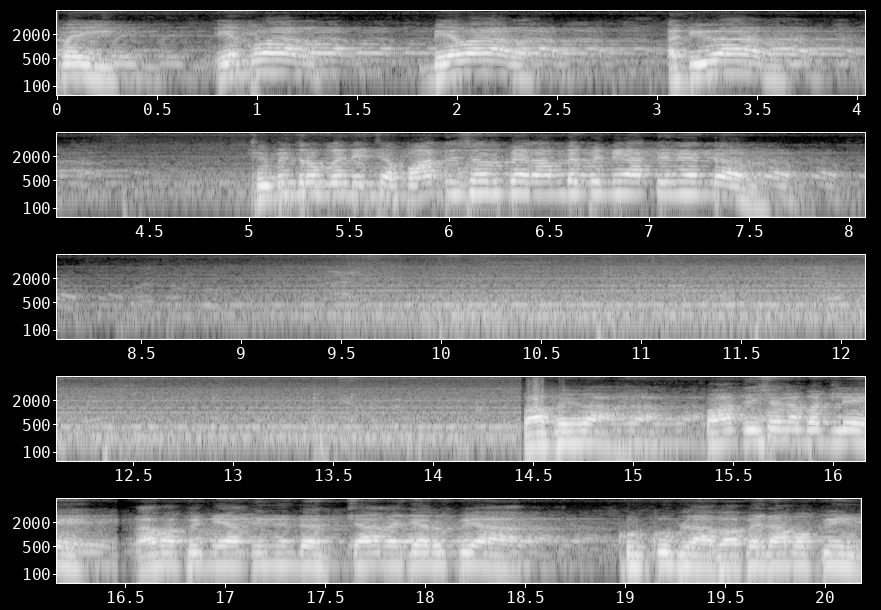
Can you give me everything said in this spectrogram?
ભગવાનભાઈ શંકરભાઈ એક વાર બે વાર અઢી વાર છે મિત્રો કોઈની ઈચ્છા પાંત્રીસો રૂપિયા રામદેવની આરતીની અંદર. વાહ ભાઈ વાહ ના બદલે રામાપીરની આરતીની અંદર ચાર હજાર રૂપિયા. ખૂબ ખૂબ લાભ આપે રામપીર.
